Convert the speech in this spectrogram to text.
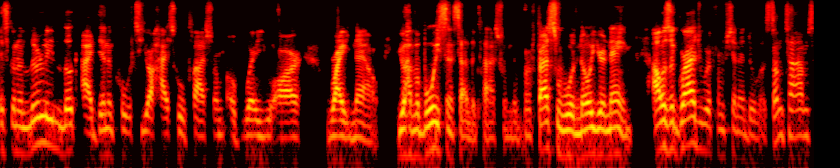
it's going to literally look identical to your high school classroom of where you are right now. You'll have a voice inside the classroom. The professor will know your name. I was a graduate from Shenandoah. Sometimes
